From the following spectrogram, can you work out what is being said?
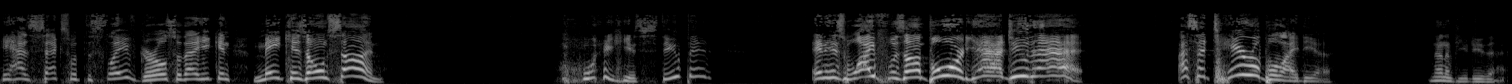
He has sex with the slave girl so that he can make his own son. What are you, stupid? And his wife was on board. Yeah, do that. That's a terrible idea. None of you do that.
